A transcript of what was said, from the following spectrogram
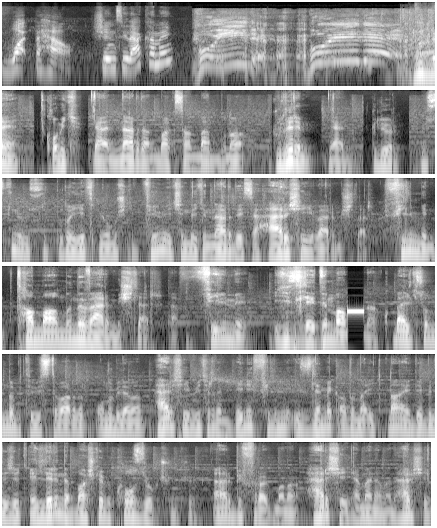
what the hell? She didn't see that coming? Bu iyiydi. Bu iyiydi. Bu ne? Komik. Yani nereden baksan ben buna gülerim yani gülüyorum. Üstüne üstlük bu da yetmiyormuş gibi filmin içindeki neredeyse her şeyi vermişler. Filmin tamamını vermişler. Ya, filmi izledim amına. Belki sonunda bir twist'i vardır onu bilemem. Her şeyi bitirdim. Beni filmi izlemek adına ikna edebilecek ellerinde başka bir koz yok çünkü. Eğer bir fragmana her şey hemen hemen her şey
